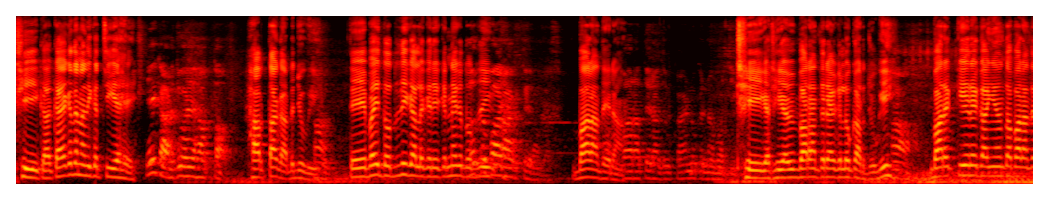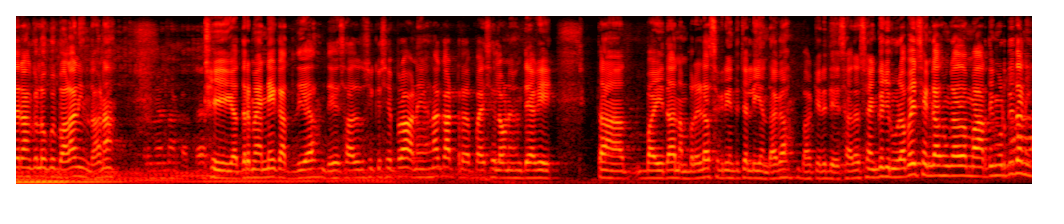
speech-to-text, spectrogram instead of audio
ਠੀਕ ਆ ਕਹਿ ਕਿ ਦਿਨਾਂ ਦੀ ਕੱਚੀ ਆ ਇਹ। ਇਹ ਕੱਢ ਜੋ ਹਜੇ ਹਫਤਾ। ਹਫਤਾ ਕੱਢ ਜੂਗੀ। ਤੇ ਬਾਈ ਦੁੱਧ ਦੀ ਗੱਲ ਕਰੀਏ ਕਿੰਨੇ ਕੁ ਦੁੱਧ ਦੀ? 12 13 ਬਸ। 12 13 12 13 ਜੋ ਕਹਿਣ ਨੂੰ ਕਿੰਨਾ ਮਰਜ਼ੀ। ਠੀਕ ਆ ਠੀਕ ਆ ਵੀ 12 13 ਕਿਲੋ ਕਰ ਜੂਗੀ। ਹਾਂ। ਬਾਕੀ ਰੇ ਗਾਈਆਂ ਨੂੰ ਤਾਂ 12 13 ਕਿਲੋ ਕੋਈ ਬਾਲਾ ਨਹੀਂ ਹੁੰਦਾ ਹਨਾ। ਠੀਕ ਆ, ਦਰਮਿਆਨੇ ਕੱਦਦੀ ਆ, ਦੇ ਸਕਦੇ ਤੁਸੀਂ ਕਿਸੇ ਭਰਾ ਨੇ ਹਨਾ ਘੱਟ ਪੈਸੇ ਲਾਉਣੇ ਹੁੰਦੇ ਆਗੇ ਤਾਂ ਬਾਈ ਦਾ ਨੰਬਰ ਜਿਹੜਾ ਸਕਰੀਨ ਤੇ ਚੱਲੀ ਜਾਂਦਾਗਾ ਬਾਕੀ ਦੇ ਦੇ ਸਕਦੇ ਸਿੰਘ ਜ਼ਰੂਰ ਆ ਬਾਈ, ਸਿੰਘਾ ਸੁੰਗਾ ਦਾ ਮਾਰਦੀ ਮੁਰਦੀ ਤਾਂ ਨਹੀਂ?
